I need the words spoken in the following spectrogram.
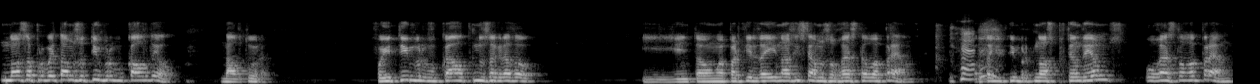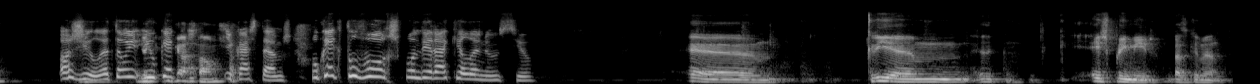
nós aproveitámos o timbre vocal dele, na altura. Foi o timbre vocal que nos agradou. E então, a partir daí, nós dissemos, o resto ele aprende. Ele tem o timbre que nós pretendemos, o resto ele aprende. Ó Gil, então, e, E, o que é que. estamos. E cá estamos. O que é que te levou a responder àquele anúncio? É, queria hum, exprimir, basicamente.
